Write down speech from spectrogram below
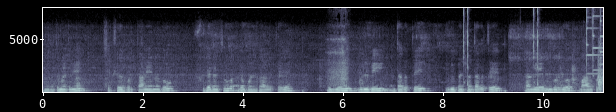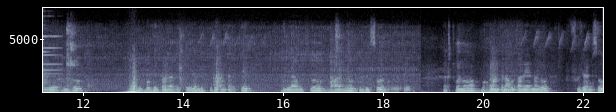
ಅನ್ನಬೇಕು ಮತ್ತೆ ಮಾಡ್ತೀನಿ ಬರ್ತಾನೆ ಅನ್ನೋದು ಫ್ಯೂಚರ್ ಟೆನ್ಸು ಅಥವಾ ಭವಿಷ್ಯ ಆಗುತ್ತೆ. ಇಲ್ಲಿ ವಿಲ್ ಬಿ ಅಂತ ಆಗುತ್ತೆ ವಿಲ್ ಬಿ ಪನಿಷ್ಡ್ ಅಂತ ಆಗುತ್ತೆ ಹಾಗೆ ಮುಂದುವರೆದು ಮಾರಲ್ಪಡುತ್ತದೆ ಅನ್ನೋದು ಭವಿಷ್ಯ ಕಾಲ ಆಗುತ್ತೆ ಅಲ್ಲಿ ಫ್ಯೂಚರ್ ಅಂತಾಗುತ್ತೆ. ಆಗುತ್ತೆ ಹಾಗೆ house was will be sold ಅಂತ ಆಗುತ್ತೆ ನೆಕ್ಸ್ಟ್ ಒನ್ನು ಬಹುಮಾನಿತನಾಗುತ್ತಾನೆ ಅನ್ನೋದು future tense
